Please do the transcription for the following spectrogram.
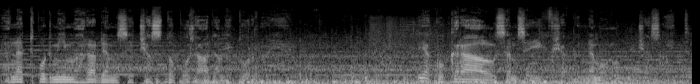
Hned pod mým hradem se často pořádali turnaje. Jako král jsem se jich však nemohl účastnit.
